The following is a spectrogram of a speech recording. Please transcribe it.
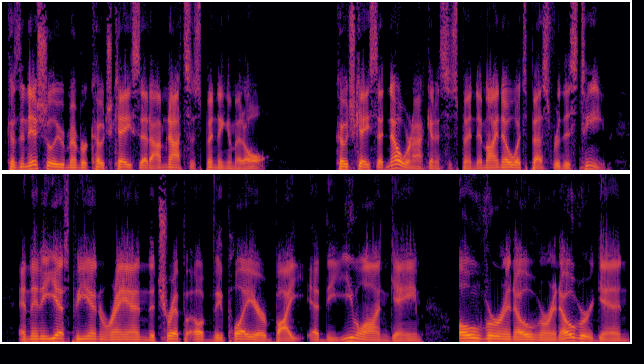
Because initially, remember, Coach K said, I'm not suspending him at all. Coach K said, No, we're not going to suspend him. I know what's best for this team. And then ESPN ran the trip of the player by at the Elon game over and over and over again.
